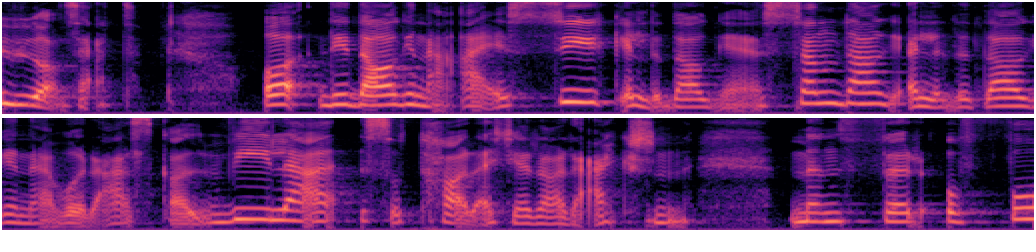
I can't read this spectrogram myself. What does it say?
Uansett. Og de dagene jeg er syk, eller de dagene er søndag, eller de dagene hvor jeg skal hvile, så tar jeg ikke rare action. Men for å få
